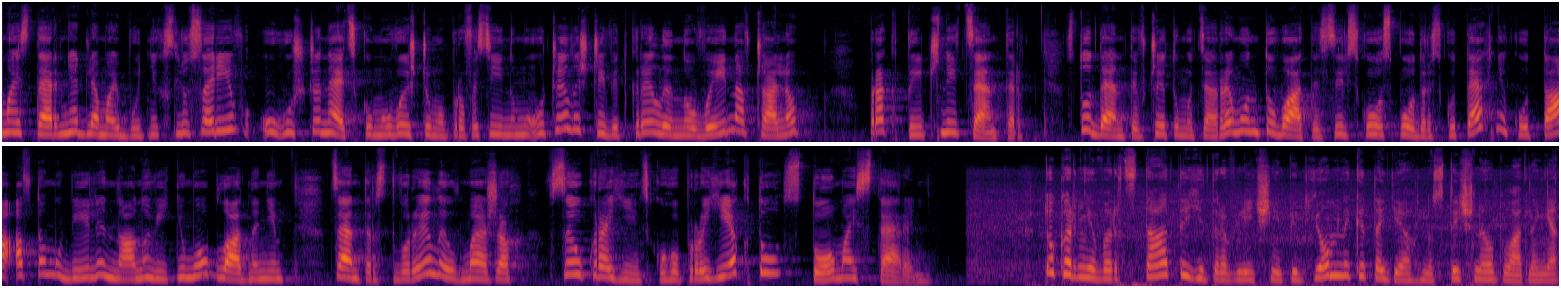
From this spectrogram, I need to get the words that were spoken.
майстерня для майбутніх слюсарів у Гущенецькому вищому професійному училищі відкрили новий навчально-практичний центр. Студенти вчитимуться ремонтувати сільськогосподарську техніку та автомобілі на новітньому обладнанні. Центр створили в межах всеукраїнського проєкту «100 майстерень. Токарні верстати, гідравлічні підйомники та діагностичне обладнання.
